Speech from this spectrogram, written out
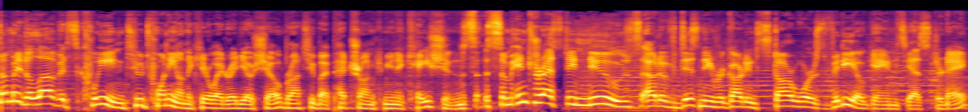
Somebody to Love, it's Queen 220 on the Kier White Radio Show, brought to you by Petron Communications. Some interesting news out of Disney regarding Star Wars video games yesterday.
